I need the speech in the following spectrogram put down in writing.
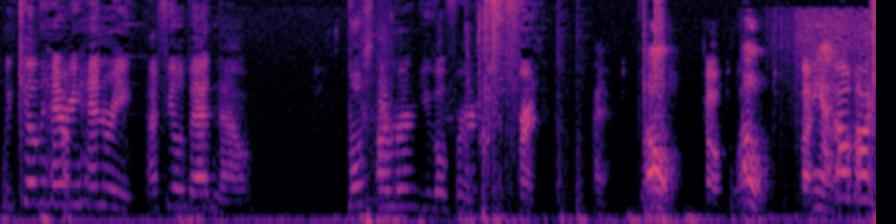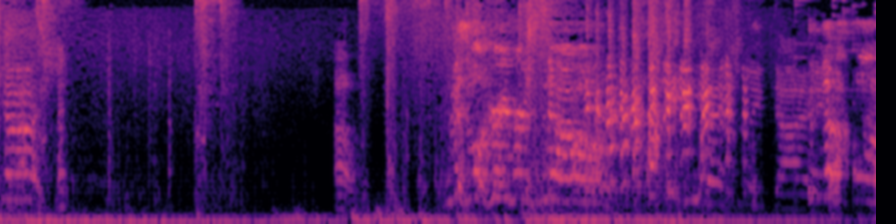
We killed Harry Henry. I feel bad now. Most armor, you go first. Oh. Oh. Oh. Hang on. Oh my gosh! Oh. Invisible creepers, no! he actually died. no!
